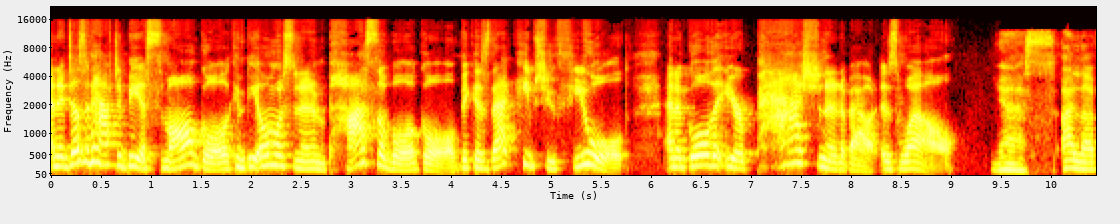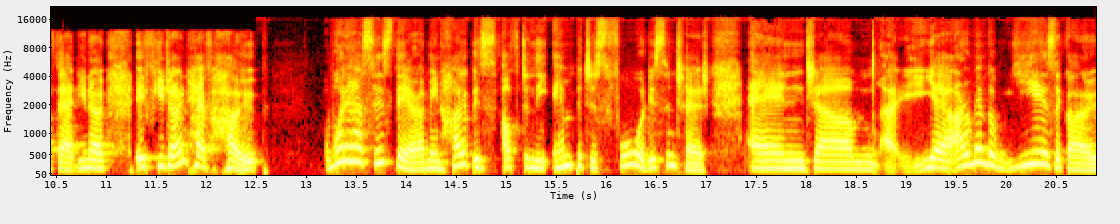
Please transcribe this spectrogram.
And it doesn't have to be a small goal, it can be almost an impossible goal because that keeps you fueled and a goal that you're passionate about as well. Yes, I love that. You know, if you don't have hope, what else is there? I mean, hope is often the impetus forward, isn't it? And um, yeah, I remember years ago,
